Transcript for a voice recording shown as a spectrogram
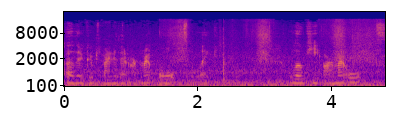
other groups binder that aren't my ults, but like low-key are my ults.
